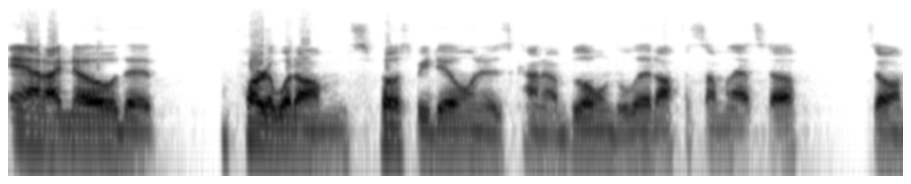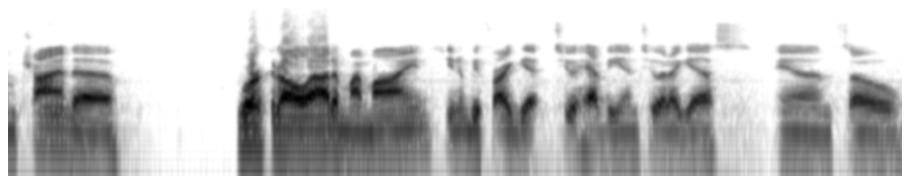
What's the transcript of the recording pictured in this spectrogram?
and I know that part of what I'm supposed to be doing is kind of blowing the lid off of some of that stuff. So I'm trying to work it all out in my mind, you know, before I get too heavy into it, I guess. And so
